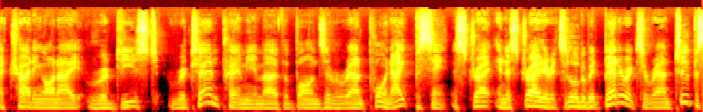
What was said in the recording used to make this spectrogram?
are trading on a reduced return premium over bonds of around 0.8%. In Australia, it's a little bit better, it's around 2%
